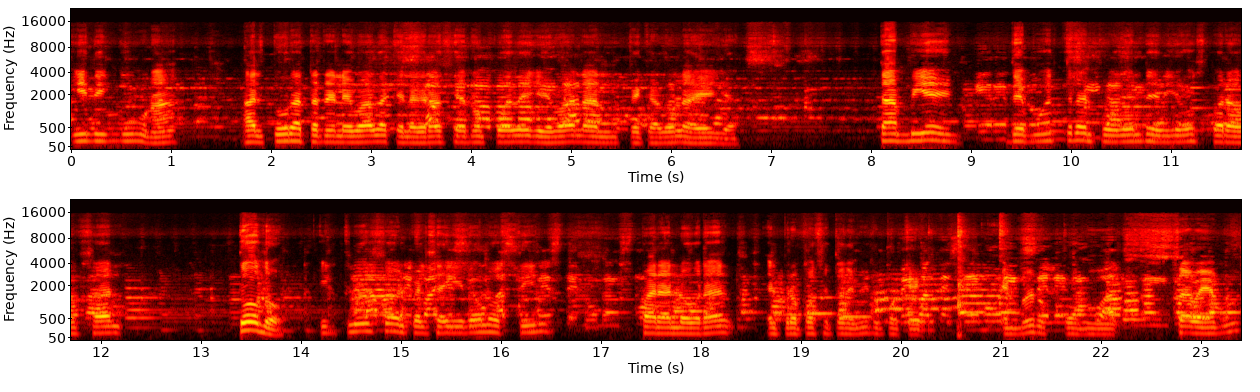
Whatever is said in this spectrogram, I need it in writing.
y ninguna altura tan elevada que la gracia no puede llevar al pecador a ella. También demuestra el poder de Dios para usar todo incluso el perseguidor hostil para lograr el propósito divino, porque hermano, como sabemos,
